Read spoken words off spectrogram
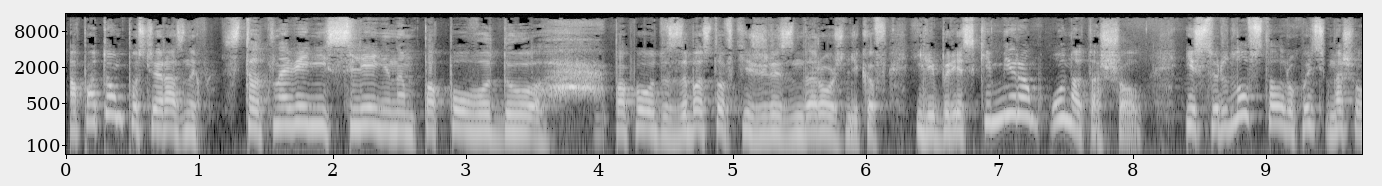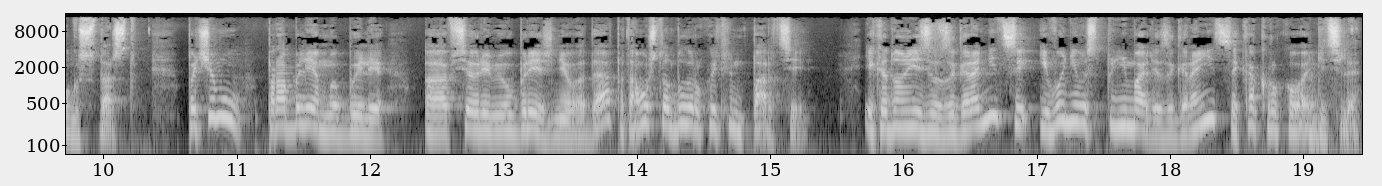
а потом, после разных столкновений с Лениным по поводу, по поводу забастовки железнодорожников или Брестским миром, он отошел. И Свердлов стал руководителем нашего государства. Почему проблемы были э, все время у Брежнева? Да? Потому что он был руководителем партии. И когда он ездил за границей, его не воспринимали за границей как руководителя.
